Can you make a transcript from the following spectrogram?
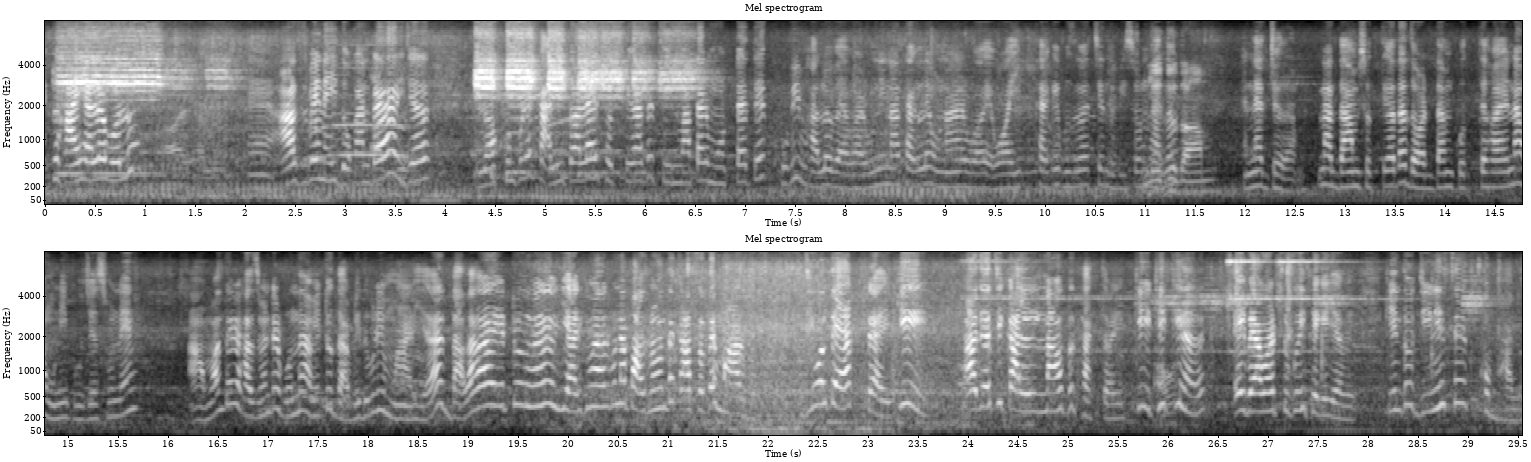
একটু হাই হ্যালো বলুন। আসবেন এই দোকানটা এই যে লক্ষ্মীপুরে কালীতলায় সত্যি কথা তিন মাতার মোড়টাতে খুবই ভালো ব্যবহার। উনি না থাকলে ওনার ওয়াইফ থাকে বুঝতে পারছেন তো? ভীষণ ভালো। ন্যায্য দাম। ন্যায্য দাম। না দাম সত্যি কথা দরদাম করতে হয় না উনি বুঝে শুনে। আমাদের হাজব্যান্ডের বন্ধু আমি একটু দাবি দুবড়ি মারি আর দাদা ভাই একটু হ্যাঁ ইয়ার্কি মারবো না পাঁচ মধ্যে কার সাথে মারবো? জীবন তো একটাই কি? আজ আছি কাল নাও তো থাকতে পারি কি? ঠিক কি না এই ব্যবহারটুকুই থেকে যাবে। কিন্তু জিনিসে খুব ভালো।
